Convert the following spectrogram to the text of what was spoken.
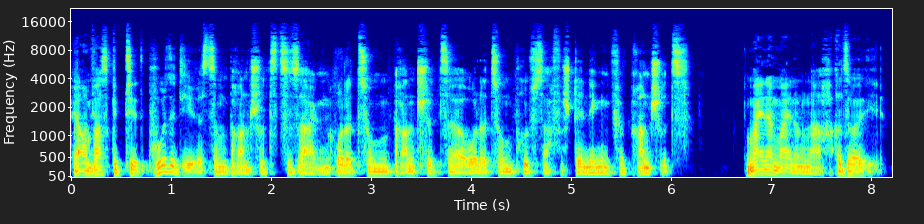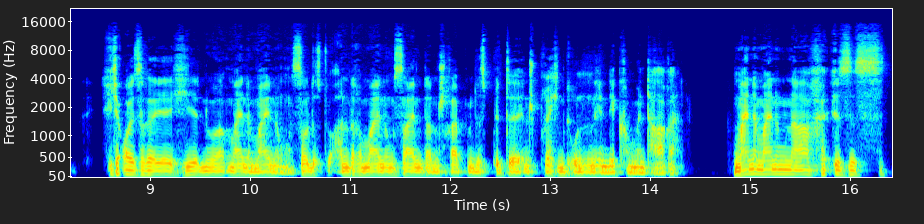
Ja, und was gibt's jetzt Positives zum Brandschutz zu sagen oder zum Brandschützer oder zum Prüfsachverständigen für Brandschutz? Meiner Meinung nach, also ich äußere hier nur meine Meinung. Solltest du andere Meinung sein, dann schreib mir das bitte entsprechend unten in die Kommentare. Meiner Meinung nach ist es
